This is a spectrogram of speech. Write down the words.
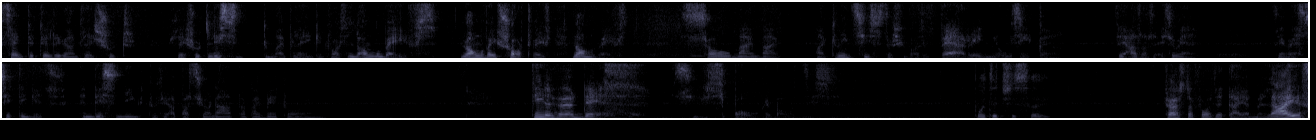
sent a telegram they should, they should listen to my playing. It was long waves, long waves, short waves, long waves. So my, my, my twin sister, she was very musical. The others as well. They were sitting and listening to the Appassionata by Beethoven. Till her death, she spoke about this. What did she say? First of all, that I am alive.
